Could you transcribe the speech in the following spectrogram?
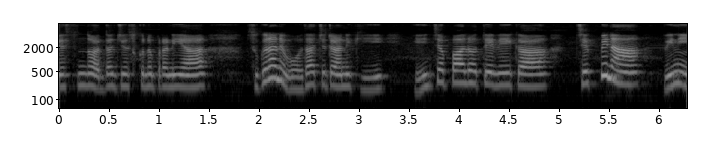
చేస్తుందో అర్థం చేసుకున్న ప్రణయ సుగుణని ఓదార్చడానికి ఏం చెప్పాలో తెలియక చెప్పినా విని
